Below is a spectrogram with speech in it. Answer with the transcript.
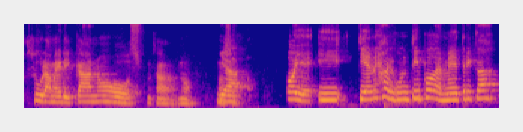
suramericano o, o sea, no. ya. Oye, ¿y tienes algún tipo de métrica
